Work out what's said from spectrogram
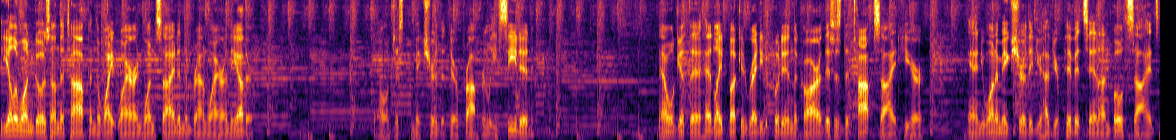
The yellow one goes on the top and the white wire on one side and the brown wire on the other. Now we'll just make sure that they're properly seated. Now we'll get the headlight bucket ready to put in the car. This is the top side here. And you want to make sure that you have your pivots in on both sides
